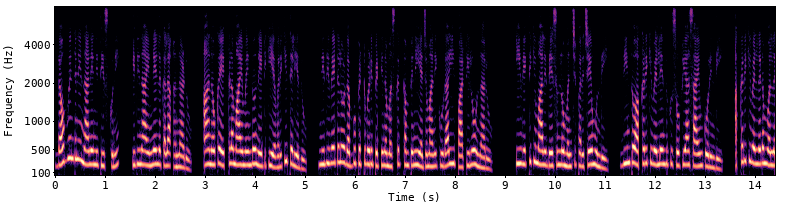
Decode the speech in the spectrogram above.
డౌగ్ వెంటనే నాణ్యాన్ని తీసుకుని ఇది నా ఎన్నేళ్ళ కల అన్నాడు. ఆ నౌక ఎక్కడ మాయమైందో నేటికి ఎవరికీ తెలియదు. నిధివేటలో డబ్బు పెట్టుబడి పెట్టిన మస్కట్ కంపెనీ యజమాని కూడా ఈ పార్టీలో ఉన్నారు. ఈ వ్యక్తికి మాలి దేశంలో మంచి పరిచయం ఉంది. దీంతో అక్కడికి వెళ్ళేందుకు సోఫియా సాయం కోరింది. అక్కడికి వెళ్ళడం వల్ల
